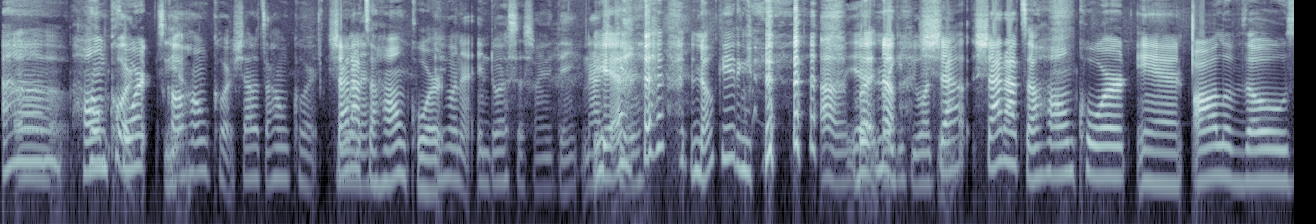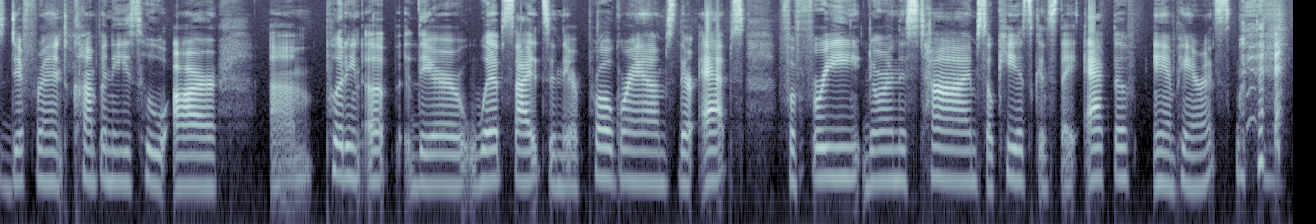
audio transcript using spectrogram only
Um, uh, home, home court. court. It's called yeah. Home Court. Shout out to Home Court. Shout wanna, out to Home Court. You want to endorse us or anything? Not yeah, kidding. no kidding. oh yeah, but no. Like if you want shout to. shout out to Home Court and all of those different companies who are um, putting up their websites and their programs, their apps for free during this time so kids can stay active and parents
